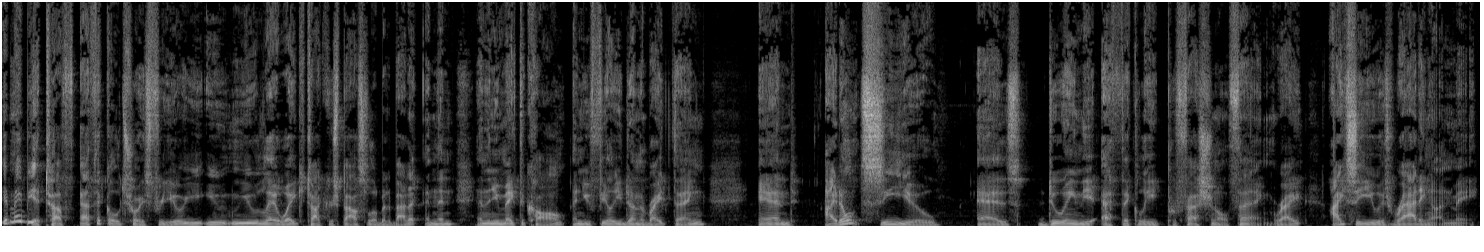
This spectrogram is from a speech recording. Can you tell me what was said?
it may be a tough ethical choice for you you you, you lay awake you talk to your spouse a little bit about it and then and then you make the call and you feel you've done the right thing and i don't see you as doing the ethically professional thing right i see you as ratting on me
